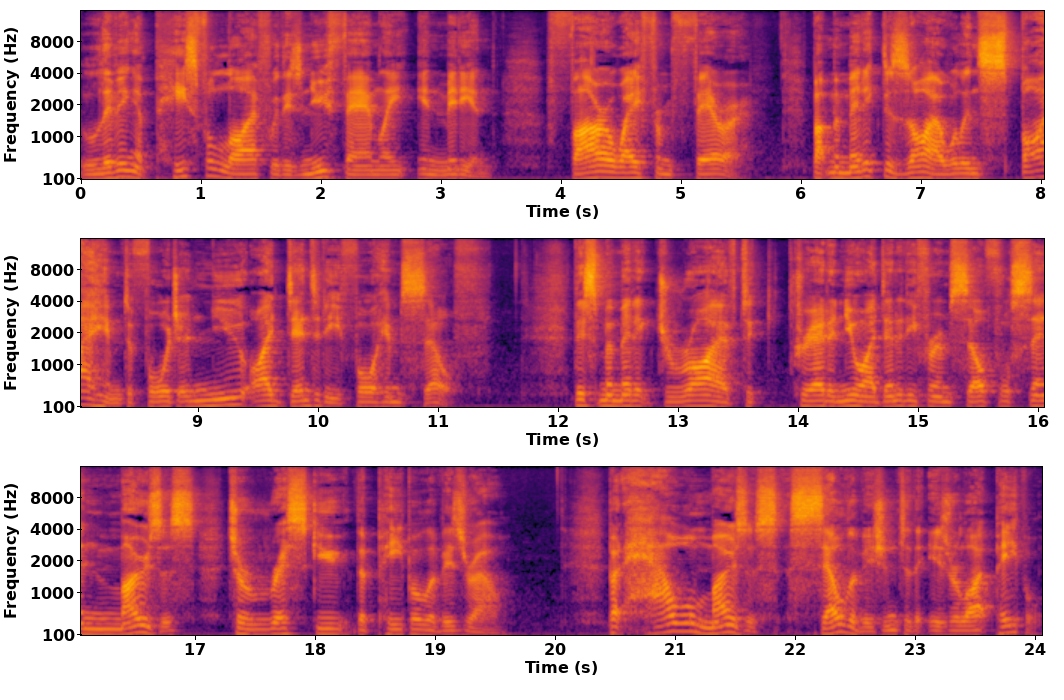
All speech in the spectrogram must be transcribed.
living a peaceful life with his new family in Midian, far away from Pharaoh. But mimetic desire will inspire him to forge a new identity for himself. This mimetic drive to create a new identity for himself, will send Moses to rescue the people of Israel. But how will Moses sell the vision to the Israelite people?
